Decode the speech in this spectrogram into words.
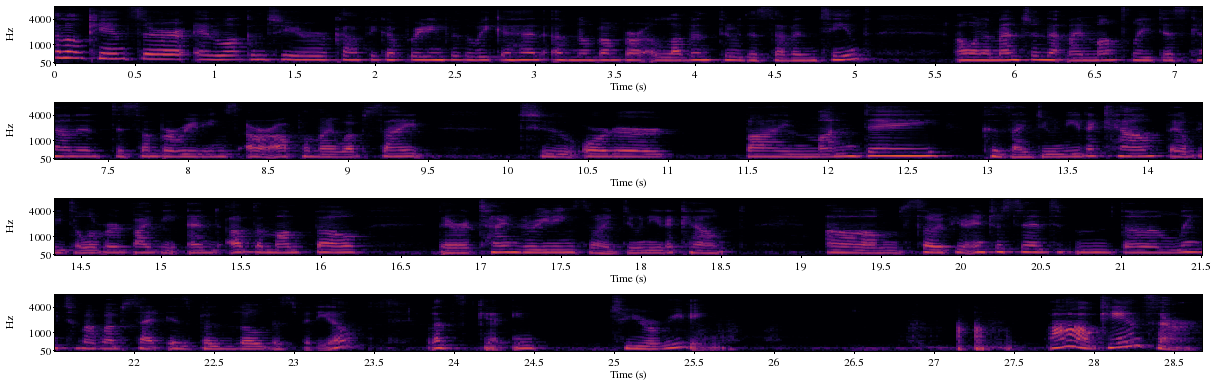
Hello, Cancer, and welcome to your coffee cup reading for the week ahead of November 11th through the 17th. I want to mention that my monthly discounted December readings are up on my website to order by Monday because I do need a count. They'll be delivered by the end of the month, though. They're timed readings, so I do need a count. Um, so if you're interested, the link to my website is below this video. Let's get into your reading. Wow, Cancer.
